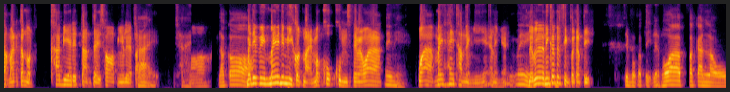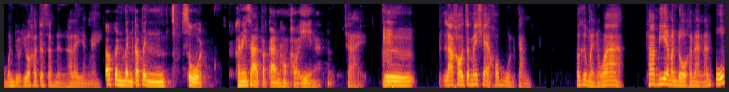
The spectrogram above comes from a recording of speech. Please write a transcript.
สามารถกำหนด ค่าเบี้ยได้ตามใจชอบอย่างนี้เลยปะใช่ใช่อ๋อแล้วก็ไม่ได้มีไม่ได้มีกฎหมายมาควบคุมใช่ไหมว่าไม่มีว่าไม่ให้ทำอย่างนี้อะไรเงี้ยไม่มีหรือว่าอันนี้ก็เป็นสิ่งปกติสิ่งปกติเลยเพราะว่าประกันเรา มันอยู่ที่ว่าเขาจะเสนออะไรยังไง ก็เป็นเป็นก็เป็นสูตรคณิตศาสตร์ประกันของเขาเองอะใช่ คือแล้วเขาจะไม่แชร์ข้อมูลกัน ก็คือหมายถึงว่า ถ้าเบี้ยมันโดดขนาดนั้นปุ๊บ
